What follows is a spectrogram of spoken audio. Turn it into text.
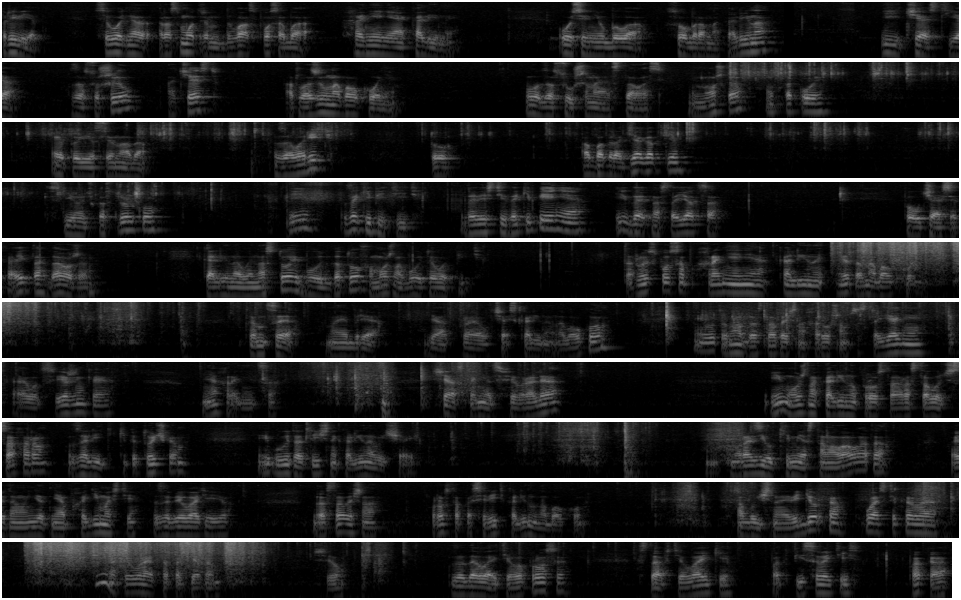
Привет! Сегодня рассмотрим два способа хранения калины. Осенью была собрана калина, и часть я засушил, а часть отложил на балконе. Вот засушенная осталась немножко, вот такой. Эту, если надо заварить, то ободрать ягодки, скинуть в кастрюльку и закипятить. Довести до кипения и дать настояться полчасика. И тогда уже калиновый настой будет готов и можно будет его пить. Второй способ хранения калины это на балконе. В конце ноября я отправил часть калины на балкон. И вот она в достаточно хорошем состоянии. Такая вот свеженькая у меня хранится. Сейчас конец февраля. И можно калину просто растолочь с сахаром, залить кипяточком. И будет отличный калиновый чай. В морозилке места маловато, поэтому нет необходимости забивать ее. Достаточно просто поселить калину на балкон. Обычная ведерко пластиковая и накрывается пакетом. Все. Задавайте вопросы, ставьте лайки, подписывайтесь. Пока.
